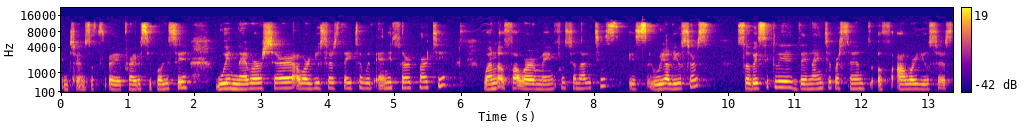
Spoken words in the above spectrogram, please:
in terms of uh, privacy policy. We never share our users' data with any third party. One of our main functionalities is real users. So basically, the 90% of our users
